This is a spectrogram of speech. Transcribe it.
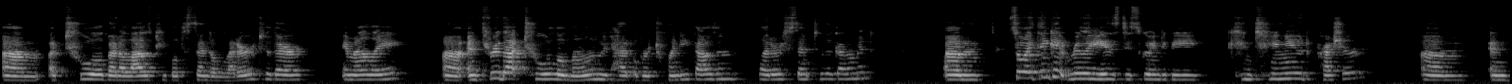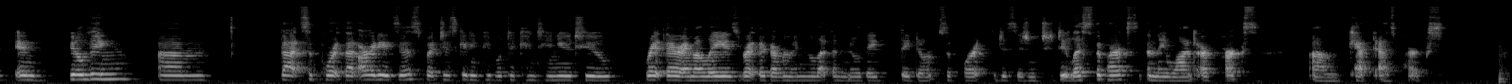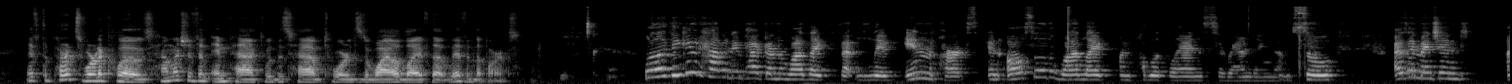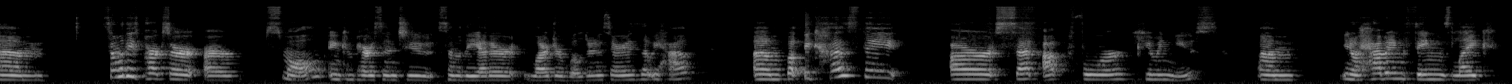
um, a tool that allows people to send a letter to their MLA. Uh, and through that tool alone, we've had over 20,000 letters sent to the government. Um, so I think it really is just going to be continued pressure um, and, and building um, that support that already exists, but just getting people to continue to write their MLAs, write their government, and let them know they, they don't support the decision to delist the parks and they want our parks um, kept as parks. If the parks were to close, how much of an impact would this have towards the wildlife that live in the parks? Well, I think it would have an impact on the wildlife that live in the parks and also the wildlife on public lands surrounding them. So, as I mentioned, um, some of these parks are, are small in comparison to some of the other larger wilderness areas that we have. Um, but because they are set up for human use, um, you know, having things like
